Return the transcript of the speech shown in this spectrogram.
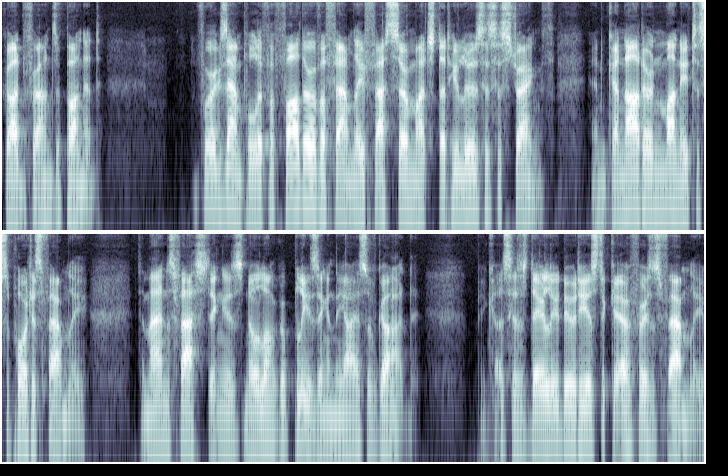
God frowns upon it. For example, if a father of a family fasts so much that he loses his strength, and cannot earn money to support his family, the man's fasting is no longer pleasing in the eyes of God, because his daily duty is to care for his family.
